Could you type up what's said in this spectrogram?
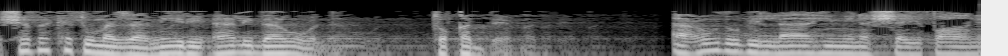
شبكة مزامير آل داود تقدم. أعوذ بالله من الشيطان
